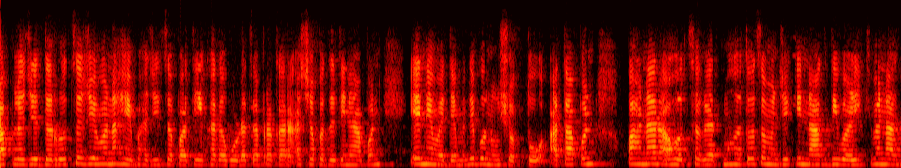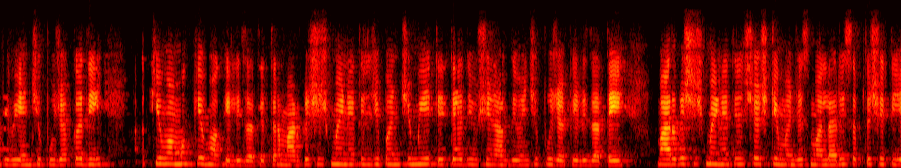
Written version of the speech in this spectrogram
आपलं जे दररोजचं जेवण आहे भाजी चपाती एखादा गोडाचा प्रकार अशा पद्धतीने आपण या नैवेद्यामध्ये बनवू शकतो. आता आपण पाहणार आहोत सगळ्यात महत्वाचं म्हणजे की नागदिवाळी किंवा नागदेवी यांची पूजा कधी किंवा मग केव्हा केली जाते? तर मार्गशीर्ष महिन्यातील जी पंचमी येते त्या दिवशी नागदेवांची पूजा केली जाते. मार्गशीर्ष महिन्यातील षष्टी म्हणजेच मल्हारी सप्तशती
